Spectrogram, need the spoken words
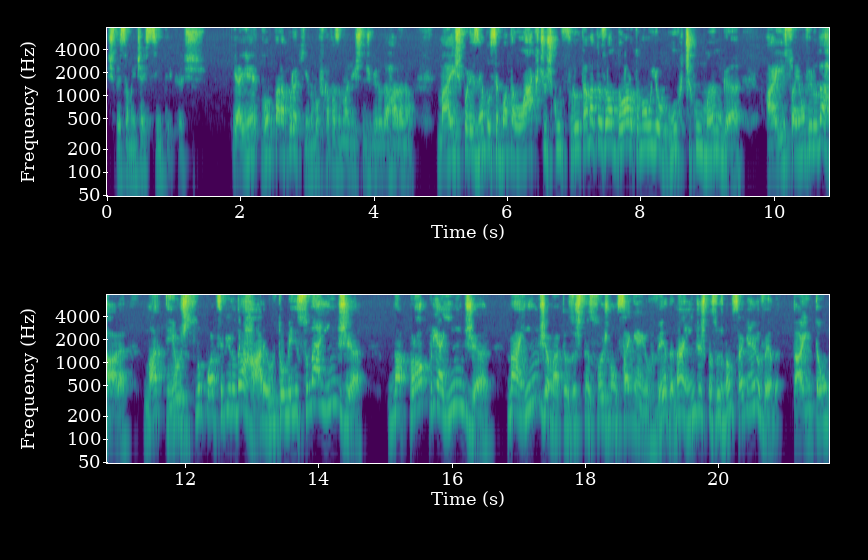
Especialmente as cítricas. E aí, vou parar por aqui, não vou ficar fazendo uma lista de Virudahara, não. Mas, por exemplo, você bota lácteos com fruta. Ah, Matheus, eu adoro tomar um iogurte com manga. Aí isso aí é um Virudahara. Matheus, isso não pode ser Virudahara. Eu tomei isso na Índia. Na própria Índia. Na Índia, Matheus, as pessoas não seguem a Ayurveda? Na Índia, as pessoas não seguem a Ayurveda, tá? Então,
